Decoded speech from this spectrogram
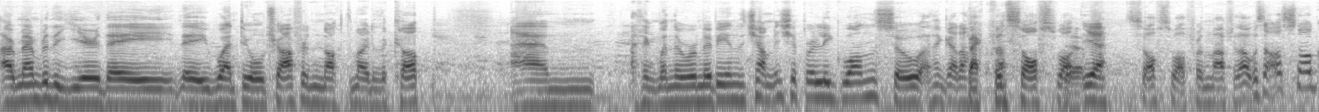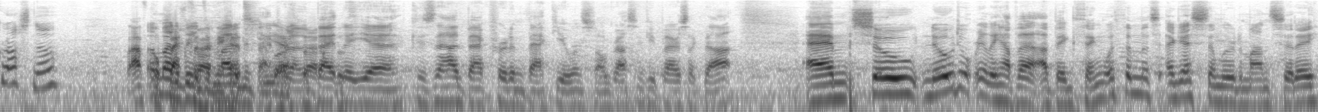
I remember the year they they went to Old Trafford and knocked them out of the cup. Um, I think when they were maybe in the Championship or League One, so I think I had a, Beckford. a soft spot. Yeah. Yeah. soft spot for them after that. Was that a Snodgrass? No. I've got might have been, Beckford might have been yeah. Beckford. Yeah, Yeah, Beckford. yeah, because they had Beckford and Becchio and Snodgrass and a few players like that. Um, so no, don't really have a, a big thing with them. It's, I guess similar to Man City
